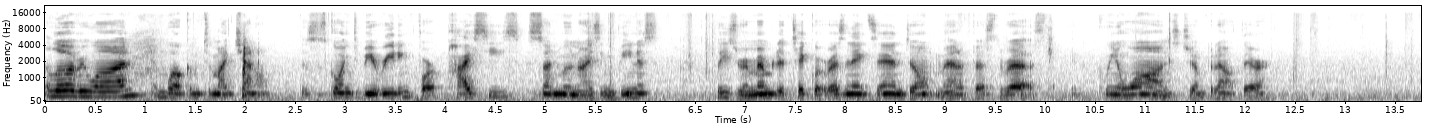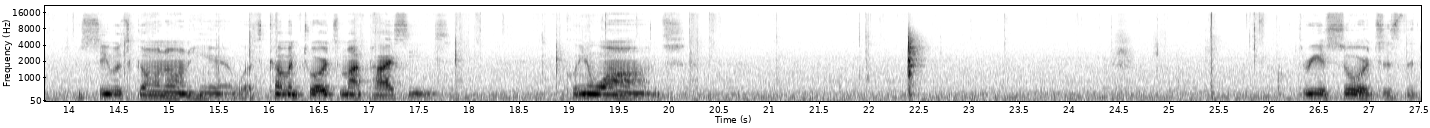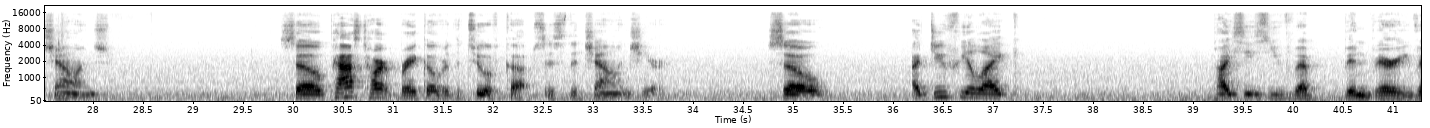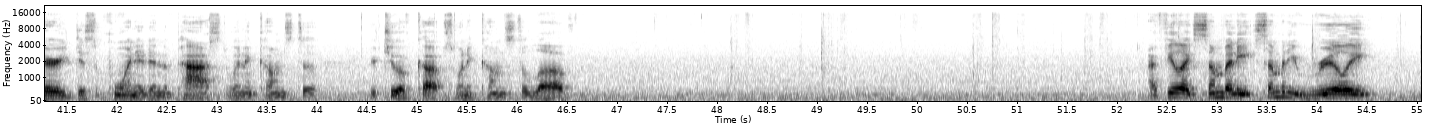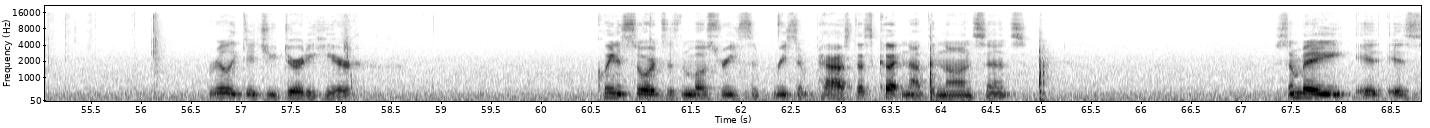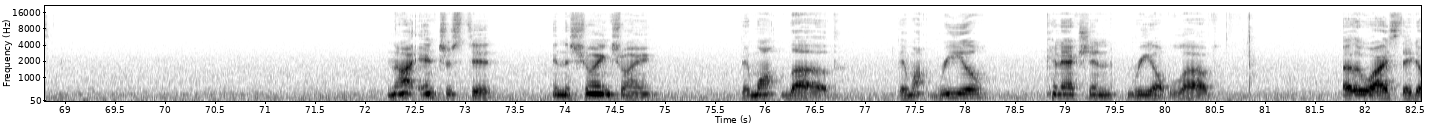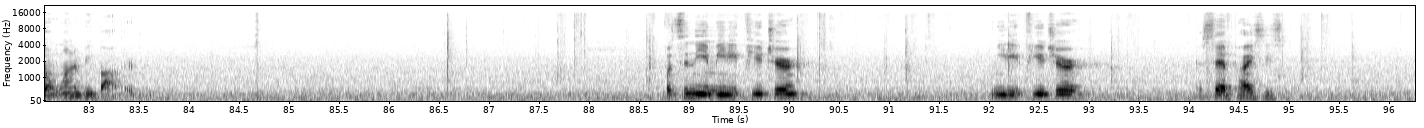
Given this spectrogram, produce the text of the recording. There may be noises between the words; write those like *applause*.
Hello everyone and welcome to my channel. This is going to be a reading for Pisces, Sun, Moon, Rising, Venus. Please remember to take what resonates and don't manifest the rest. Queen of Wands jumping out there. Let's see what's going on here. What's coming towards my Pisces. Queen of Wands. Three of Swords is the challenge. So, past heartbreak over the Two of Cups is the challenge here. So, I do feel like Pisces, you've been very, very disappointed in the past when it comes to your Two of Cups, when it comes to love. I feel like somebody, somebody really, really did you dirty here. Queen of Swords is the most recent recent past. That's cutting out the nonsense. Somebody is not interested in the showing showing. They want love. They want real connection, real love. Otherwise, they don't want to be bothered. What's in the immediate future? Immediate future. I said, Pisces,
